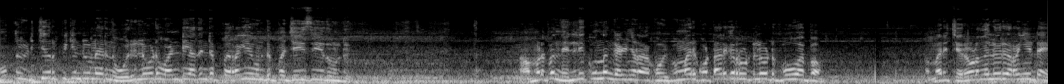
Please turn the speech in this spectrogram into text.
മൊത്തം ഇടിച്ചു ഇടിച്ചേർപ്പിക്കേണ്ടിയുള്ളായിരുന്നു ഒരു ലോഡ് വണ്ടി അതിന്റെ പിറകെ ഉണ്ട് ഇപ്പൊ ചേസ് ചെയ്തുകൊണ്ട്. നമ്മളിപ്പോ നെല്ലിക്കുന്നം കഴിഞ്ഞടാ. ഇപ്പന്മാര് കൊട്ടാരക്കര റൂട്ടിലോട്ട് പോവാ ഇപ്പം. അമ്മാര് ചെറുവളനല്ലൂർ ഇറങ്ങിയിട്ടേ.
